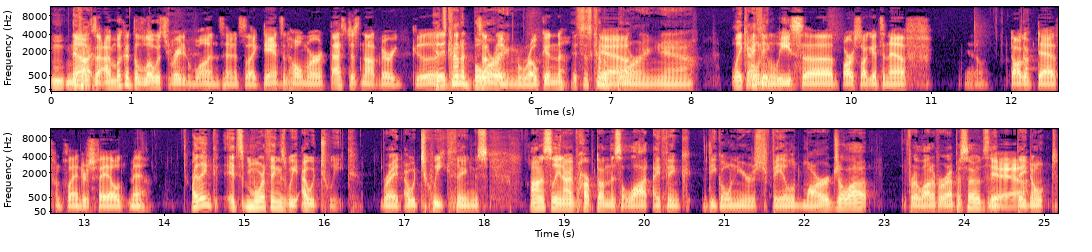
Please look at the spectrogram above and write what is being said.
no, because I'm looking at the lowest rated ones, and it's like Dancing Homer. That's just not very good. It's kind of boring, really broken. It's just kind of yeah. boring. Yeah, like Owning I think Lisa Barstool gets an F. You know, Dog of Death when Flanders failed. Meh. I think it's more things we I would tweak. Right, I would tweak things honestly, and I've harped on this a lot. I think the Golden Years failed Marge a lot for a lot of her episodes. They, yeah, they don't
